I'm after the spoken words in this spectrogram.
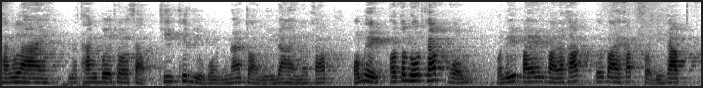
ทางไลน์ทางเบอร์โทรศัพท์ที่ขึ้นอยู่บนหน้าจอนี้ได้นะครับ ผมเอกออตโตรูทครับผม วันนี้ไปกันก่อนแล้วครับบ๊ายบายครับ สวัสดีครับ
